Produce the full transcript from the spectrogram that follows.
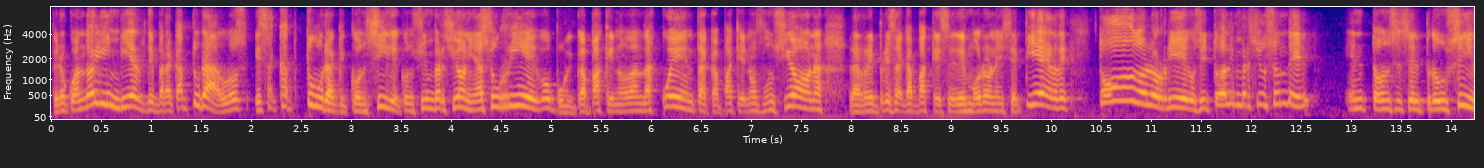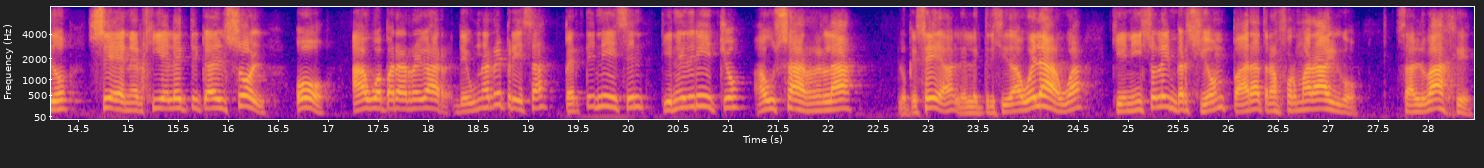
Pero cuando alguien invierte para capturarlos, esa captura que consigue con su inversión y a su riego, porque capaz que no dan las cuentas, capaz que no funciona, la represa capaz que se desmorona y se pierde, todos los riegos y toda la inversión son de él, entonces el producido, sea energía eléctrica del sol o agua para regar de una represa, pertenecen, tiene derecho a usarla, lo que sea, la electricidad o el agua, quien hizo la inversión para transformar algo salvaje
